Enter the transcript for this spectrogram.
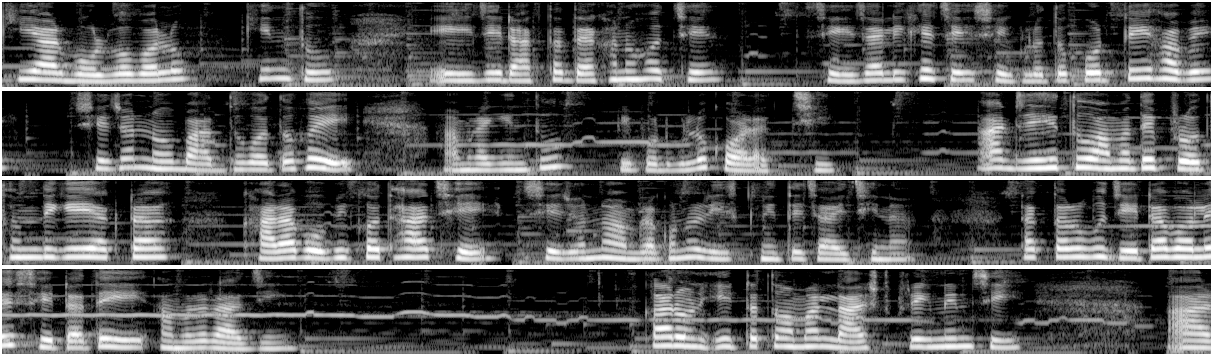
কি আর বলব বলো? কিন্তু এই যে ডাক্তার দেখানো হচ্ছে সে যা লিখেছে সেগুলো তো করতেই হবে। সেজন্য বাধ্যগত হয়ে আমরা কিন্তু রিপোর্টগুলো করাচ্ছি। আর যেহেতু আমাদের প্রথম দিকেই একটা খারাপ অভিজ্ঞতা আছে, সেজন্য আমরা কোনো রিস্ক নিতে চাইছি না। ডাক্তারবাবু যেটা বলে সেটাতেই আমরা রাজি। কারণ এটা তো আমার লাস্ট প্রেগনেন্সি আর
